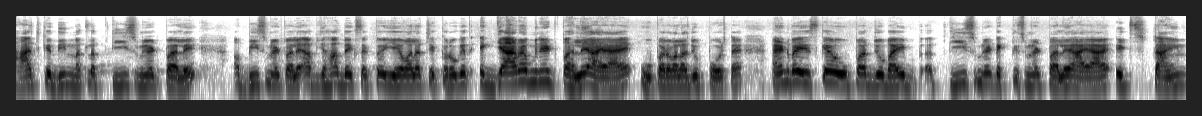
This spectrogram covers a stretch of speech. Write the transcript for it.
आज के दिन मतलब तीस मिनट पहले अब 20 मिनट पहले अब यहाँ देख सकते हो ये वाला चेक करोगे तो 11 मिनट पहले आया है ऊपर वाला जो पोस्ट है। एंड भाई इसके ऊपर जो भाई 30 मिनट 31 मिनट पहले आया है it's time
